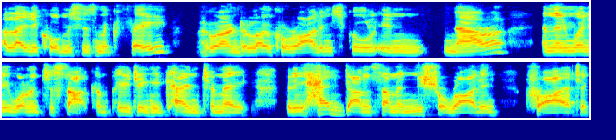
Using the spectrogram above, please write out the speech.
a lady called Mrs. McPhee, who owned a local riding school in Nowra. And then when he wanted to start competing, he came to me. But he had done some initial riding prior to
